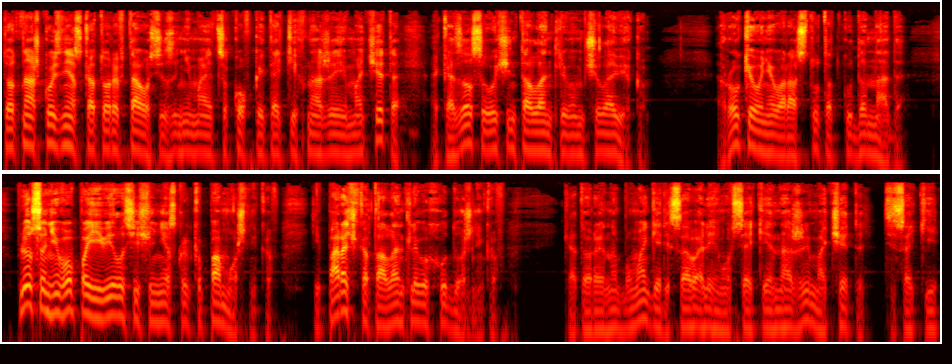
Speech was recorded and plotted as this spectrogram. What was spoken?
Тот наш кузнец, который в Таусе занимается ковкой таких ножей и мачете, оказался очень талантливым человеком. Руки у него растут откуда надо. Плюс у него появилось еще несколько помощников и парочка талантливых художников — которые на бумаге рисовали ему всякие ножи, мачете, тесаки.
